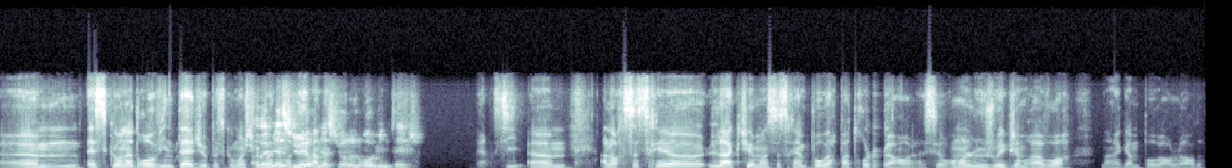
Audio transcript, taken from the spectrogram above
Euh, Est-ce qu'on a droit au vintage? Parce que moi, je suis ah bah pas bien sûr, bien sûr, on a le droit au vintage. Merci. Euh, alors, ça serait euh, là actuellement, ça serait un Power Patroller. Voilà. C'est vraiment le jouet que j'aimerais avoir dans la gamme Power Lord.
